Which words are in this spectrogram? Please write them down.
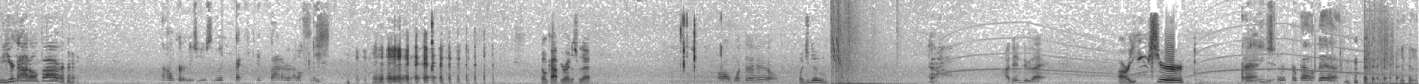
You're not on fire. Tom Cruise used to get fire off me. Don't copyright us for that. Oh, what the hell? What'd you do? I didn't do that. Are you sure? Are That, you yeah. sure about that?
